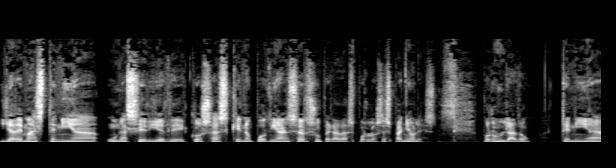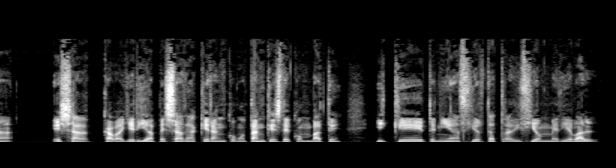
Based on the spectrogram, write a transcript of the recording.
y además tenía una serie de cosas que no podían ser superadas por los españoles. Por un lado, tenía esa caballería pesada que eran como tanques de combate y que tenía cierta tradición medieval.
